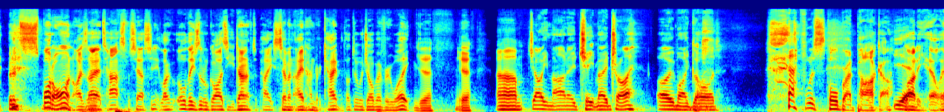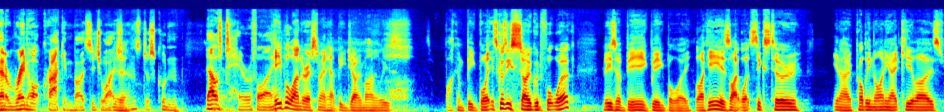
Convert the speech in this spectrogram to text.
but it's spot on. Isaiah Tass for South Sydney. Like all these little guys that you don't have to pay seven, 800K, but they'll do a job every week. yeah, yeah. Um, Joey Manu cheat mode try. Oh my god, that was Paul Brad Parker. Yeah. Bloody hell. He had a red hot crack in both situations. Just couldn't. that was terrifying. People underestimate how big Joey Manu is. He's a fucking big boy. It's because he's so good footwork, but he's a big, big boy. Like he is like what six two, you know, probably ninety eight kilos,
